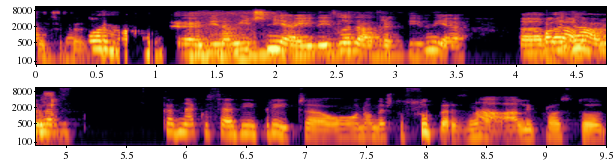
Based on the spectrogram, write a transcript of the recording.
hoće kaže. forma bude dinamičnija i da izgleda atraktivnije. Uh, pa, pa da, da primjer, kad neko sedi i priča o onome što super zna, ali prosto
